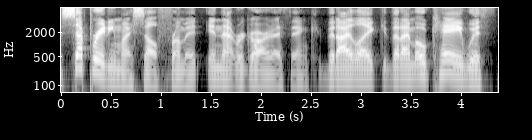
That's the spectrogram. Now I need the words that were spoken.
separating myself from it in that regard, I think. That I like that I'm okay with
